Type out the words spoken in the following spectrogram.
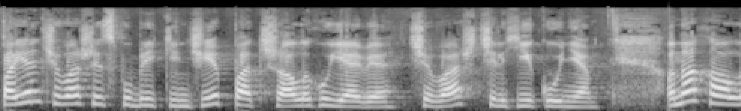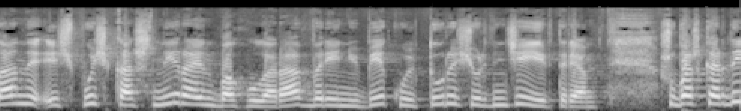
Паян Чуваш республикинче патшалық уяве, Чуваш челхи куня. Ана халаны эшпуч кашны район бахулара варенюбе культуры жүрдінче ертірі. Шубашкарды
